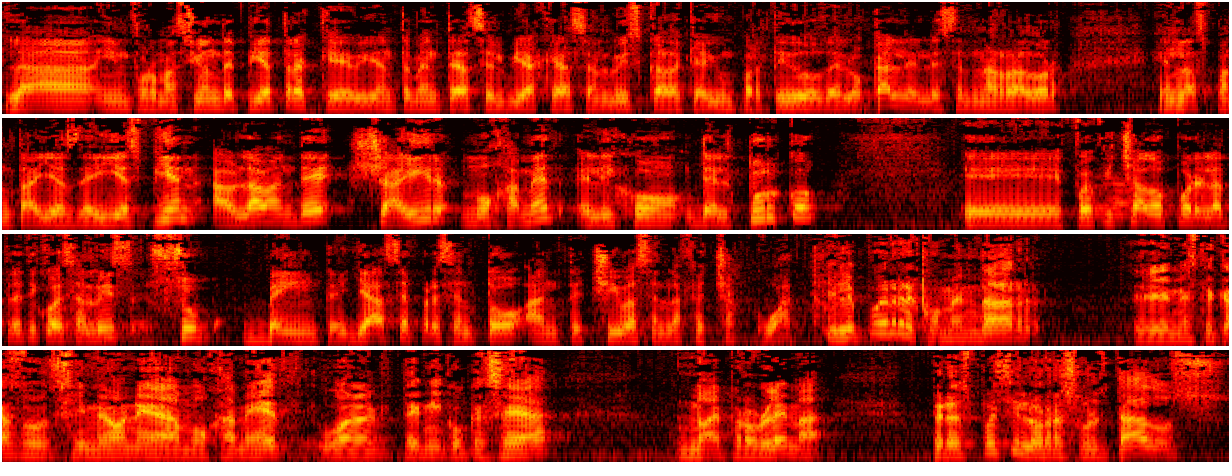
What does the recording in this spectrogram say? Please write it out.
La información de Pietra, que evidentemente hace el viaje a San Luis cada que hay un partido de local, él es el narrador en las pantallas de ESPN. Hablaban de Shair Mohamed, el hijo del turco. Eh, fue fichado por el Atlético de San Luis sub-20. Ya se presentó ante Chivas en la fecha 4. Y le puede recomendar, en este caso Simeone, a Mohamed o al técnico que sea, no hay problema. Pero después si los resultados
